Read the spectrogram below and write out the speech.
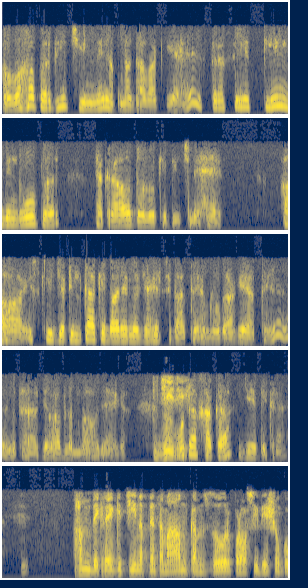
वहाँ पर भी चीन ने अपना दावा किया है। इस तरह से तीन बिंदुओं पर टकराव दोनों के बीच में है। आ, इसकी जटिलता के बारे में ज़ाहिर सी बात है हम लोग आगे आते हैं अन्यथा जवाब लंबा हो जाएगा। जी जी। मोटा खाका ये दिख रहा है। हम देख रहे हैं कि चीन अपने तमाम कमज़ोर पड़ोसी देशों को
